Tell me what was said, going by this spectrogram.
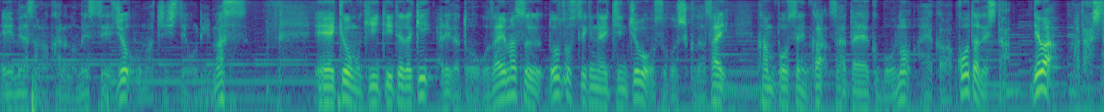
えー、皆様からのメッセージをお待ちしております。えー、今日も聞いていただきありがとうございます。どうぞ素敵な一日をお過ごしください。漢方専科サーター薬房の早川浩太でした。では、また明日。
